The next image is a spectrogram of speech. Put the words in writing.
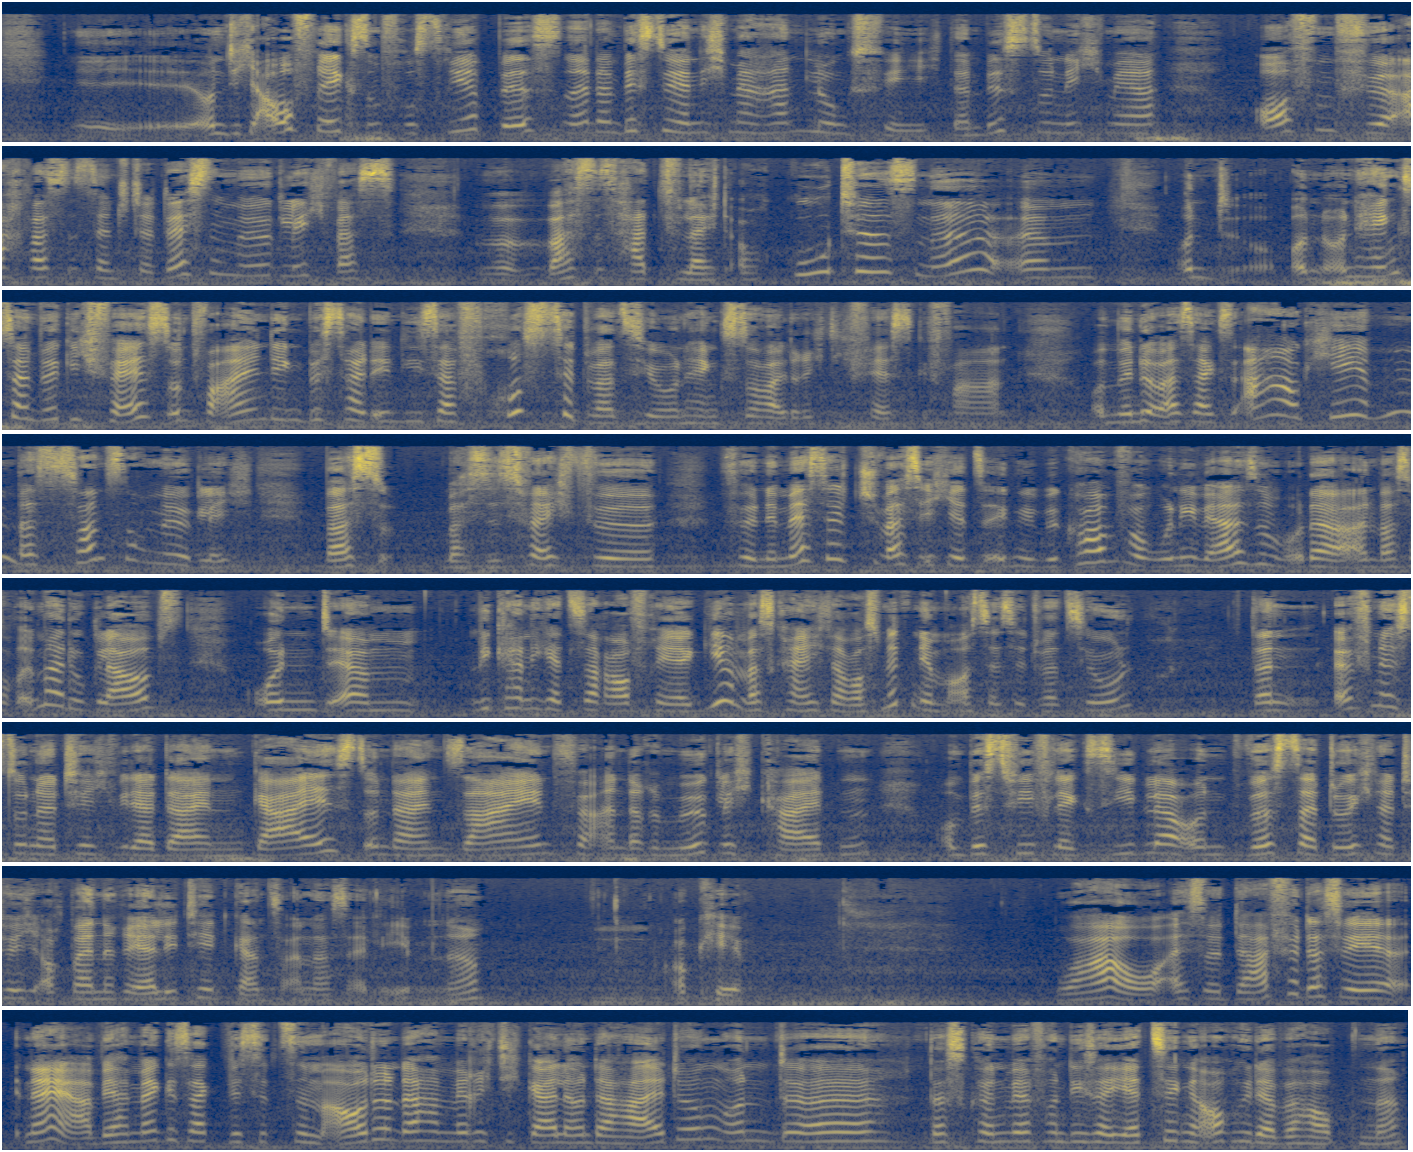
und dich aufregst und frustriert bist, ne, dann bist du ja nicht mehr handlungsfähig. Dann bist du nicht mehr offen für, ach, was ist denn stattdessen möglich? Was, was ist, hat vielleicht auch Gutes, ne? Ähm, und, und, und hängst dann wirklich fest und vor allen Dingen bist halt in dieser Frustsituation hängst du halt richtig festgefahren. Und wenn du aber sagst, ah, okay, hm, was ist sonst noch möglich? Was, was ist vielleicht für, für eine Message, was ich jetzt irgendwie bekomme vom Universum oder an was auch immer du glaubst? Und ähm, wie kann ich jetzt darauf reagieren? Was kann ich daraus mitnehmen aus der Situation? dann öffnest du natürlich wieder deinen Geist und dein Sein für andere Möglichkeiten und bist viel flexibler und wirst dadurch natürlich auch deine Realität ganz anders erleben. Ne? Mhm. Okay. Wow, also dafür, dass wir, naja, wir haben ja gesagt, wir sitzen im Auto und da haben wir richtig geile Unterhaltung und äh, das können wir von dieser jetzigen auch wieder behaupten, ne?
